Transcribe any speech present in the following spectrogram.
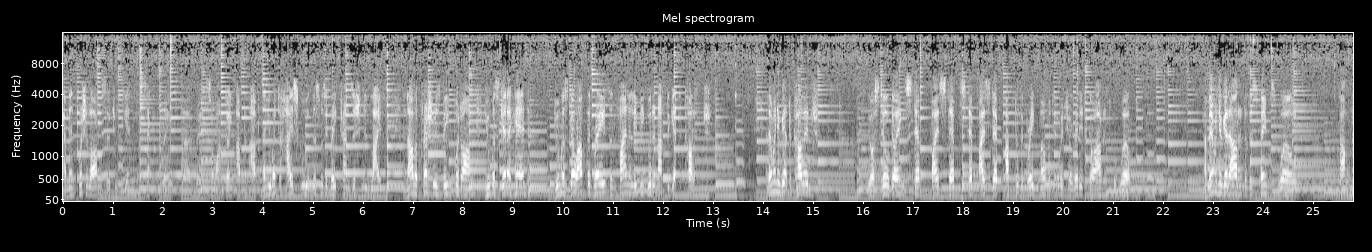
And then push along so that you could get into second grade, third grade, so on, going up and up. And then you went to high school, and this was a great transition in life. And now the pressure is being put on. You must get ahead. You must go up the grades and finally be good enough to get to college. And then when you get to college, you're still going step by step, step by step, up to the great moment in which you're ready to go out into the world. And then when you get out into this famous world, comes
